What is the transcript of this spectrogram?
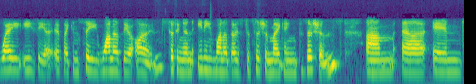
way easier if they can see one of their own sitting in any one of those decision making positions. Um, uh, and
